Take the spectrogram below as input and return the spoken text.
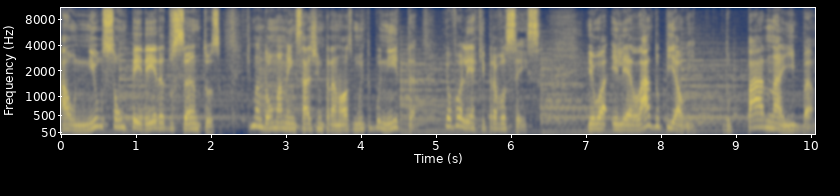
ao Nilson Pereira dos Santos, que mandou uma mensagem para nós muito bonita. Eu vou ler aqui para vocês. Eu, ele é lá do Piauí do Parnaíba.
